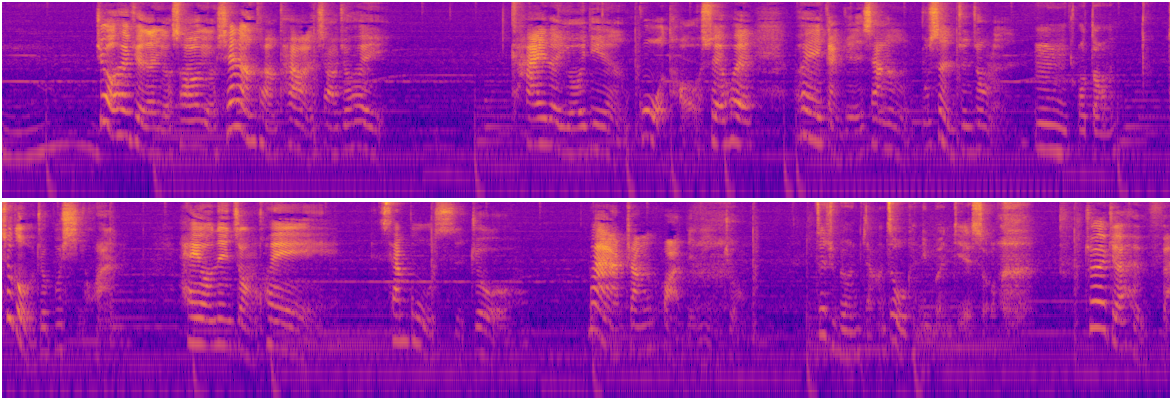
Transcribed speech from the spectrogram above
嗯，就我会觉得有时候有些人可能开玩笑就会开的有一点过头，所以会会感觉像不是很尊重人。嗯，我懂。这个我就不喜欢。还有那种会三不五时就骂脏话的那种，这就不用讲了，这我肯定不能接受。就会觉得很烦。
